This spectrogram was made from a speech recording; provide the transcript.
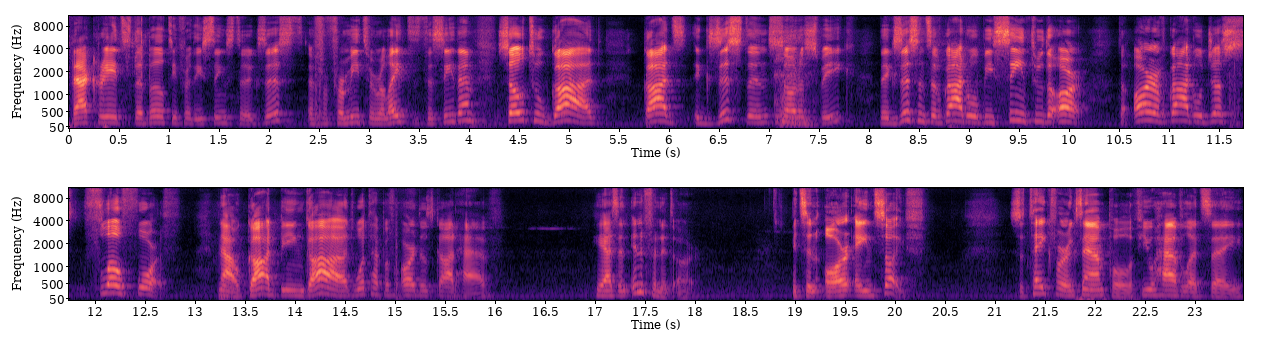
That creates the ability for these things to exist, uh, for, for me to relate, to see them. So to God, God's existence, so to speak, the existence of God will be seen through the art. The art of God will just flow forth. Now, God being God, what type of art does God have? He has an infinite art. It's an R Ein Sof. So take, for example, if you have, let's say,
